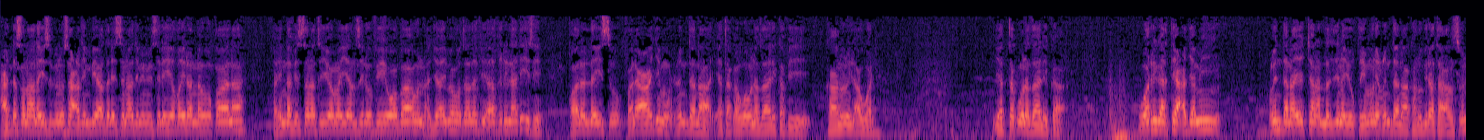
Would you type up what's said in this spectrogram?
حدثنا ليس بن سعد بهذا الإسناد بمثله غير أنه قال فإن في السنة يوما ينزل فيه وباء عجائب وزاد في آخر الحديث قال ليس فالعاجم عندنا يتقوون ذلك في قانون الأول. يتقون ذلك. ورقرت عجمي عندنا يجان الذين يقيمون عندنا كانوا برة أنسن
